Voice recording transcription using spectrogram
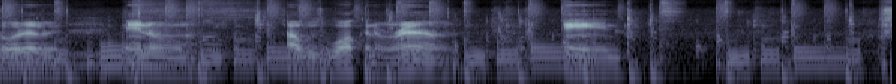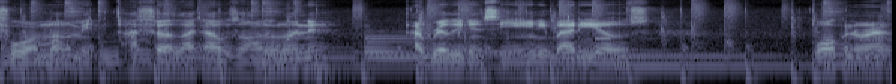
or whatever, and um, I was walking around and for a moment I felt like I was the only one there. I really didn't see anybody else walking around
